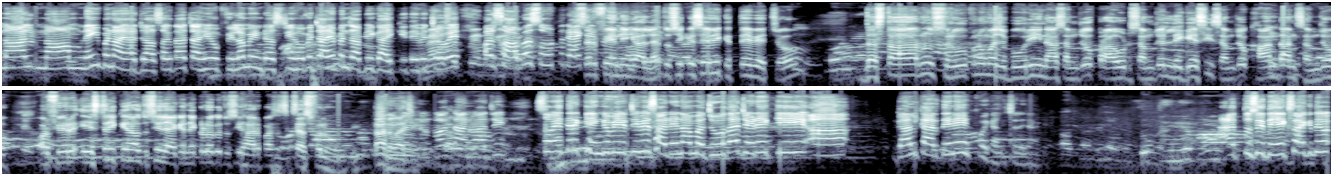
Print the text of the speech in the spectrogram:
ਨਾਲ ਨਾਮ ਨਹੀਂ ਬਣਾਇਆ ਜਾ ਸਕਦਾ ਚਾਹੇ ਉਹ ਫਿਲਮ ਇੰਡਸਟਰੀ ਹੋਵੇ ਚਾਹੇ ਪੰਜਾਬੀ ਗਾਇਕੀ ਦੇ ਵਿੱਚ ਮੈਂ ਹੋਵੇ ਸਿਰਫ ਇੰਨੀ ਪਰ ਗੱਲ- ਸਾਬਤ ਸੂਰਤ ਰਹਿ ਕੇ ਸਿਰਫ ਤੁਸੀਂ- ਇੰਨੀ ਗੱਲ ਹੈ ਤੁਸੀਂ ਕਿਸੇ ਵੀ ਕਿੱਤੇ ਵਿੱਚ ਹੋ। ਦਸਤਾਰ ਨੂੰ ਸਰੂਪ ਨੂੰ ਮਜਬੂਰੀ ਨਾ ਸਮਝੋ ਪ੍ਰਾਊਡ ਸਮਝੋ ਲੈਗੇਸੀ ਸਮਝੋ ਖਾਨਦਾਨ ਸਮਝੋ ਔਰ ਫਿਰ ਇਸ ਤਰੀਕੇ ਨਾਲ ਤੁਸੀਂ ਲੈ ਕੇ ਨਿਕਲੋਗੇ ਤੁਸੀਂ ਹਰ ਪਾਸੇ ਸਕਸੈਸਫੁਲ ਹੋਵੋਗੇ। ਧੰਨਵਾਦ ਜੀ। ਬਹੁਤ ਧੰਨਵਾਦ ਜੀ। ਸੋ ਇੱਧਰ ਕਿੰਗ ਵੀਰ ਜੀ ਵੀ ਸਾਡੇ ਨਾਲ ਮੌਜੂਦ ਆ ਜਿਹੜੇ ਕਿ ਆ, ਗੱਲ ਕਰਦੇ ਨੇ ਕੋਈ ਗੱਲ ਨੀ, ਚਲੇ ਜਾਣਗੇ। ਆ ਤੁਸੀਂ ਦੇਖ ਸਕਦੇ ਹੋ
